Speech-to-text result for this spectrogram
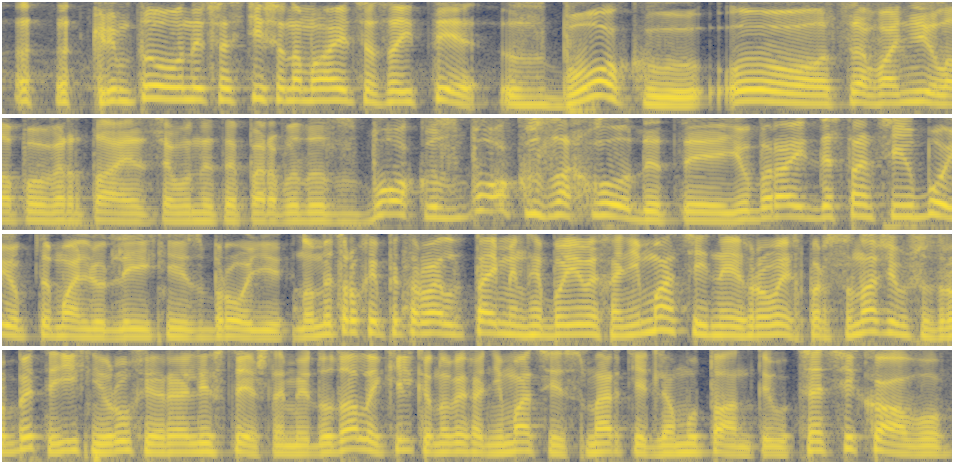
Крім того, вони частіше намагаються зайти збоку. О, це ваніла повертається. Вони тепер будуть збоку, збоку заходити. І обирають дистанцію бою оптимальну для їхньої зброї. Ну ми трохи підтривали таймінги бойових анімацій на ігрових персонажів, щоб зробити їхні рухи реалістичними. Додали кілька нових анімацій смерті для мутантів. Це цікаво.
